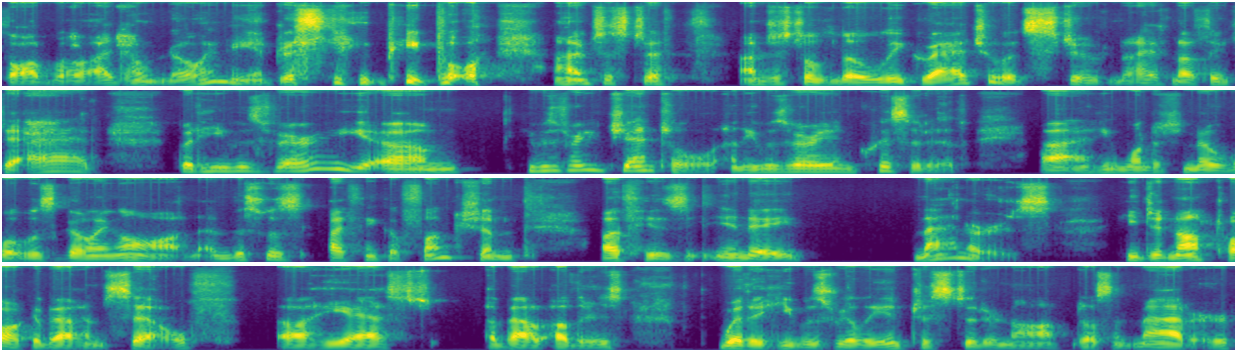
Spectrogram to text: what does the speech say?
thought, well, I don't know any interesting people. I'm just a, I'm just a lowly graduate student. I have nothing to add. But he was very, um, he was very gentle and he was very inquisitive uh, and he wanted to know what was going on. And this was, I think, a function of his innate manners. He did not talk about himself. Uh, he asked about others. Whether he was really interested or not doesn't matter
